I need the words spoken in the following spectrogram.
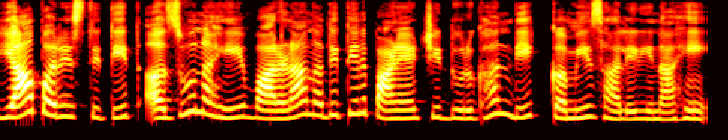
या परिस्थितीत अजूनही वारणा नदीतील पाण्याची दुर्गंधी कमी झालेली नाही.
